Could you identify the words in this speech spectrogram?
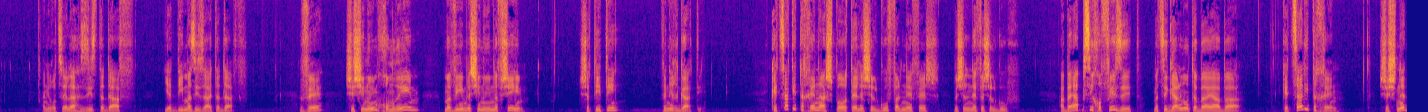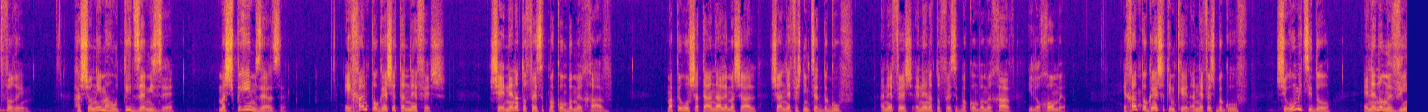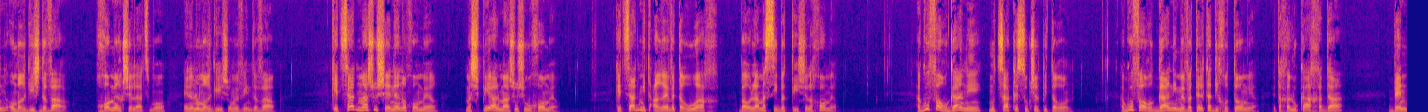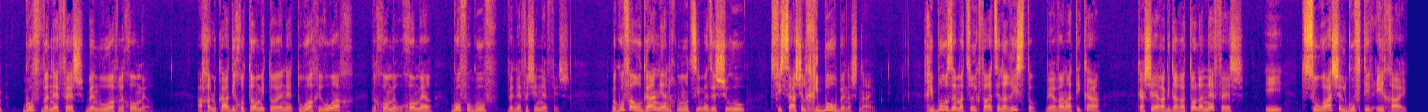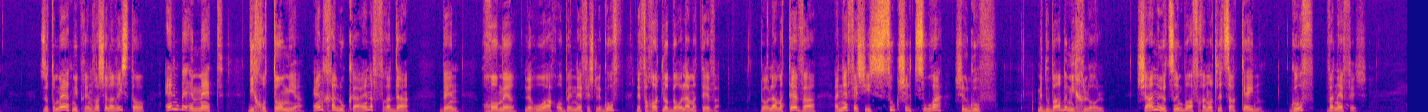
אני רוצה להזיז את הדף, ידי מזיזה את הדף. וששינויים חומריים מביאים לשינויים נפשיים. שתיתי ונרגעתי. כיצד תיתכן ההשפעות האלה של גוף על נפש ושל נפש על גוף? הבעיה הפסיכופיזית מציגה לנו את הבעיה הבאה. כיצד ייתכן ששני דברים, השונים מהותית זה מזה, משפיעים זה על זה? היכן פוגשת הנפש, שאיננה תופסת מקום במרחב? מה פירוש הטענה, למשל, שהנפש נמצאת בגוף? הנפש איננה תופסת מקום במרחב, היא לא חומר. היכן פוגשת, אם כן, הנפש בגוף, שהוא מצידו איננו מבין או מרגיש דבר. חומר כשלעצמו איננו מרגיש או מבין דבר. כיצד משהו שאיננו חומר משפיע על משהו שהוא חומר? כיצד מתערבת הרוח בעולם הסיבתי של החומר? הגוף האורגני מוצג כסוג של פתרון. הגוף האורגני מבטל את הדיכוטומיה, את החלוקה החדה בין גוף ונפש, בין רוח לחומר. החלוקה הדיכוטומית טוענת רוח היא רוח וחומר הוא חומר, גוף הוא גוף ונפש היא נפש. בגוף האורגני אנחנו מוצאים איזושהי תפיסה של חיבור בין השניים. חיבור זה מצוי כבר אצל אריסטו ביוון העתיקה, כאשר הגדרתו לנפש היא צורה של גוף טבעי חי. זאת אומרת, מבחינתו של אריסטו, אין באמת דיכוטומיה, אין חלוקה, אין הפרדה בין חומר לרוח או בין נפש לגוף, לפחות לא בעולם הטבע. בעולם הטבע, הנפש היא סוג של צורה של גוף. מדובר במכלול שאנו יוצרים בו הבחנות לצרכנו, גוף ונפש.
